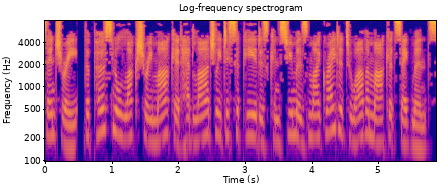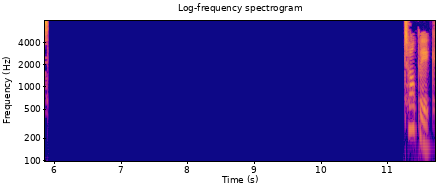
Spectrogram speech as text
century, the personal luxury market had largely disappeared as consumers migrated to other market segments. Topic:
